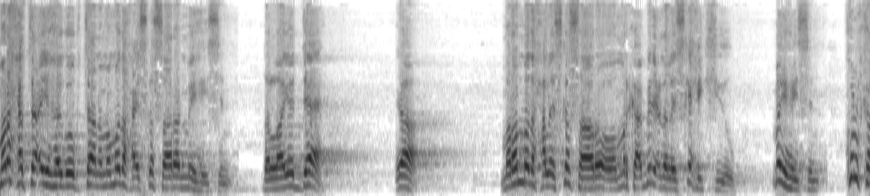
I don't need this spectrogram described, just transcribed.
Mar xataa ay hagoogtaan ama madaxa iska saaraan may haysan dallaayo daa. Yaa mara madaxa la yska saaro oo markaa bidicda la yska xijiyo may haysan kulka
